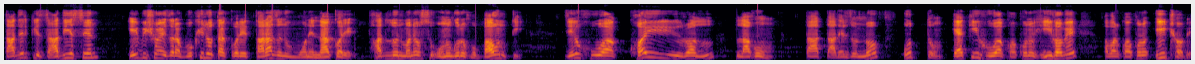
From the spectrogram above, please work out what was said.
তাদেরকে যা দিয়েছেন, এ বিষয়ে যারা বখিলতা করে, তারা যেন মনে না করে। ফাদলুন মানে হচ্ছে অনুগ্রহ, বাউন্টি। যে হুয়া খয়রল লাহুম, তা তাদের জন্য উত্তম। একই হুয়া কখনো হি হবে, আবার কখনো ইট হবে।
